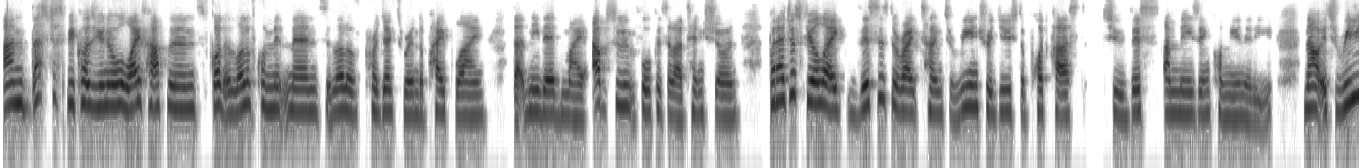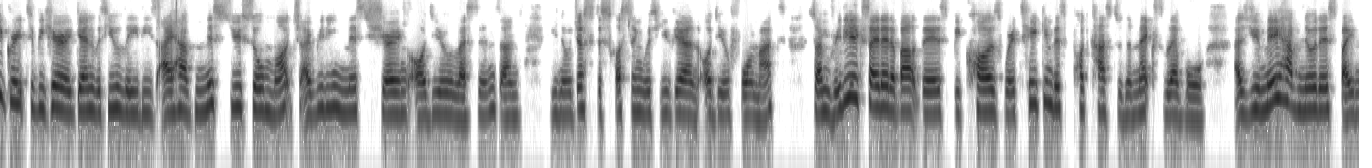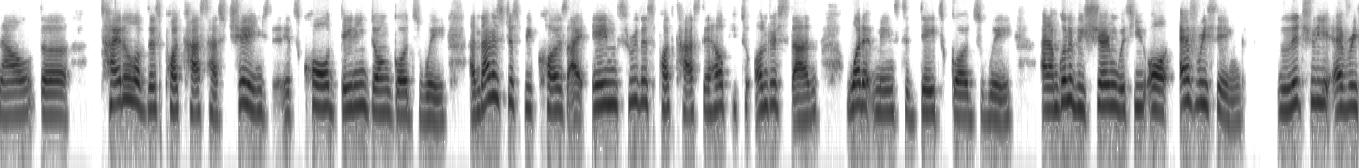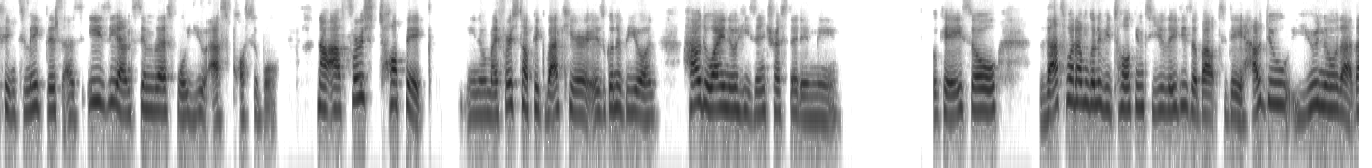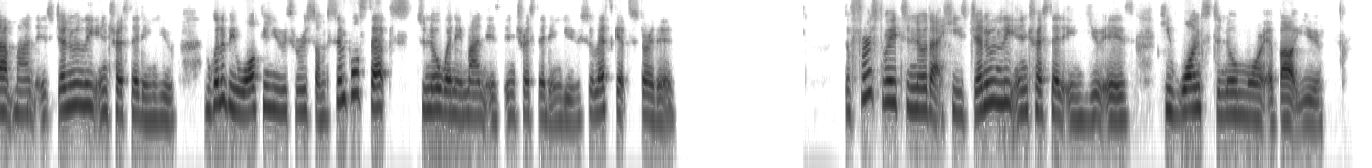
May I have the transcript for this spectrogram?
and that's just because you know life happens got a lot of commitments a lot of projects were in the pipeline that needed my absolute focus and attention. But i just feel like this is the right time to reintroduce the podcast to this amazing community. Now, it's really great to be here again with you ladies. I have missed you so much. I really miss sharing audio lessons and, you know, just discussing with you via an audio format. So I'm really excited about this because we're taking this podcast to the next level. As you may have noticed by now, the title of this podcast has changed. It's called Dating Done God's Way. And that is just because I aim through this podcast to help you to understand what it means to date God's way. And I'm going to be sharing with you all everything, literally everything, to make this as easy and seamless for you as possible. Now, our first topic, you know, my first topic back here is going to be on how do I know he's interested in me? Okay, so that's what I'm going to be talking to you ladies about today. How do you know that that man is genuinely interested in you? I'm going to be walking you through some simple steps to know when a man is interested in you. So let's get started. The first way to know that he's genuinely interested in you is he wants to know more about you.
